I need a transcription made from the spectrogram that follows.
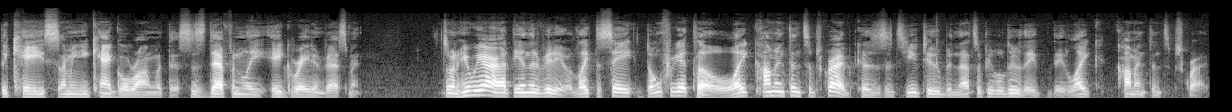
the case, I mean, you can't go wrong with this. This is definitely a great investment. So and here we are at the end of the video. I'd like to say, don't forget to like, comment, and subscribe because it's YouTube and that's what people do. They, they like, comment, and subscribe.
